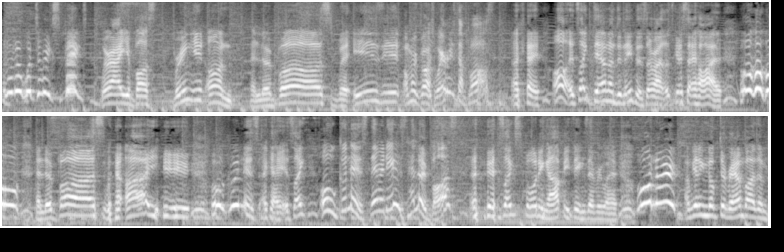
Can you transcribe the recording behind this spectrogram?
I don't know what to expect! Where are you, boss? Bring it on. Hello, boss. Where is it? Oh my gosh, where is the boss? Okay. Oh, it's like down underneath us. All right, let's go say hi. Oh, hello, boss. Where are you? Oh, goodness. Okay, it's like, oh, goodness. There it is. Hello, boss. it's like spawning harpy things everywhere. Oh, no. I'm getting knocked around by them.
